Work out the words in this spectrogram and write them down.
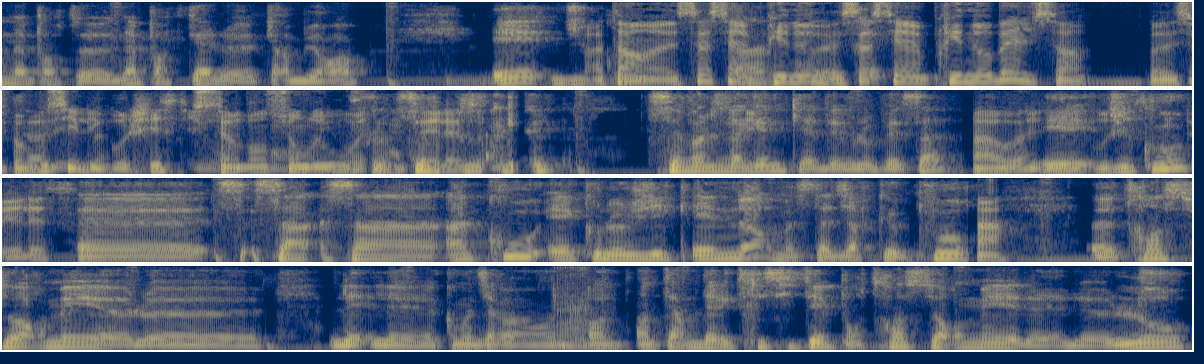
N'importe n'importe quel carburant. Et du Attends, coup, ça c'est un a prix, no- ça c'est un prix Nobel, ça. Euh, C'est pas possible. les gauchistes, ils C'est invention de ouf, c'est. Volkswagen, qui a développé ça. Ah ouais. Et du coup. Euh, c'est- ça, ça a un coût écologique énorme, c'est-à-dire que pour Ah. euh, transformer euh, le, les, les- comment dire, en, en, en termes d'électricité, pour transformer le- le- l'eau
